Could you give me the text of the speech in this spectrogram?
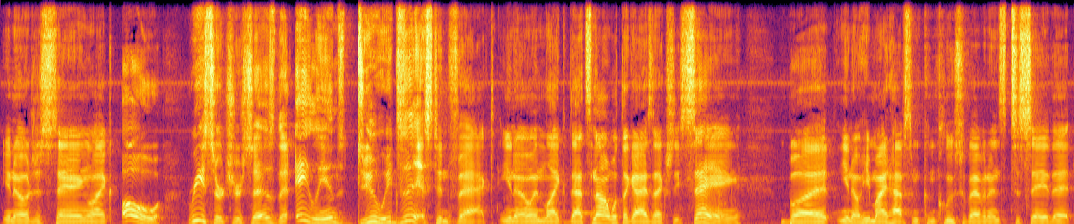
you know, just saying, like, oh, researcher says that aliens do exist, in fact, you know, and like, that's not what the guy's actually saying, but, you know, he might have some conclusive evidence to say that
